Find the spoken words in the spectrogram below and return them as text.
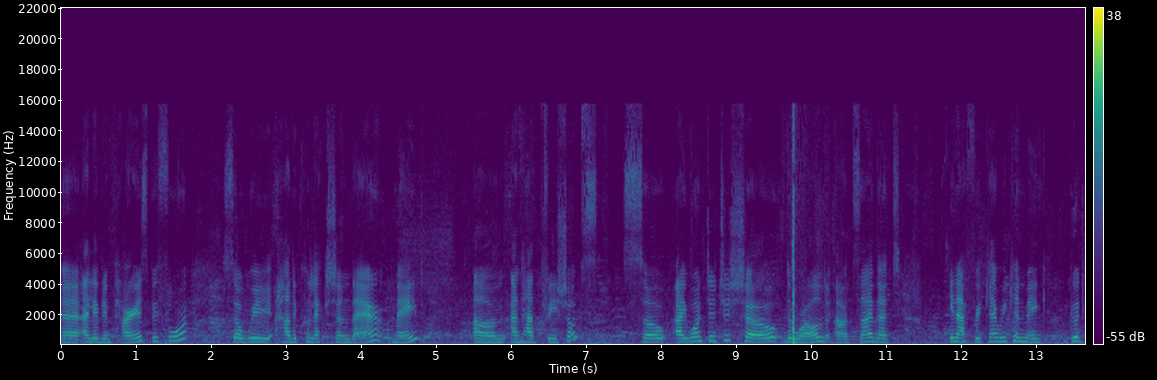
Uh, I lived in Paris before, so we had a collection there made um, and had three shops. So I wanted to show the world outside that in Africa we can make good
